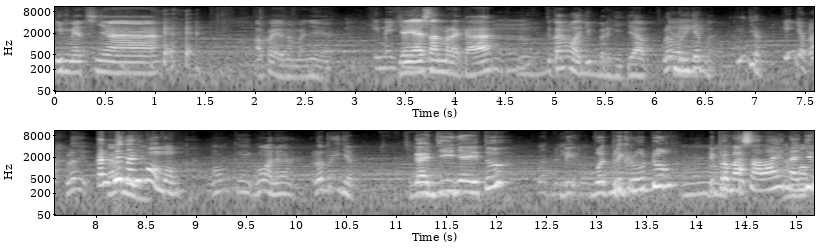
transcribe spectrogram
image-nya apa ya namanya ya? Image yayasan mereka. Mm-mm. itu kan wajib berhijab. Lo Yoi. berhijab nggak? Hijab. hijab lah. Lo Kan lo dia tadi ngomong. Oke gua nggak dengar. Lo berhijab? Gajinya itu buat beli di- kerudung. buat beli kerudung. Hmm. dipermasalahin Sama anjir.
